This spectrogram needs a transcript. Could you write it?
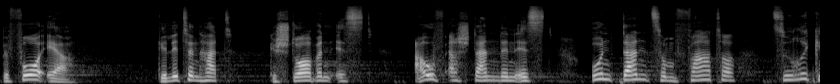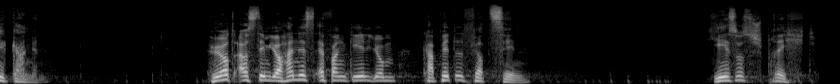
bevor er gelitten hat, gestorben ist, auferstanden ist und dann zum Vater zurückgegangen. Hört aus dem Johannesevangelium Kapitel 14. Jesus spricht,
